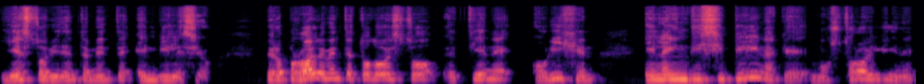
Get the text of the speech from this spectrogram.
y esto evidentemente envileció. Pero probablemente todo esto eh, tiene origen en la indisciplina que mostró el INE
